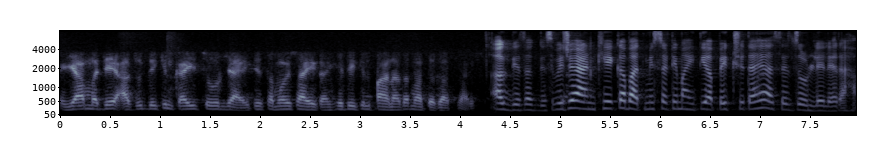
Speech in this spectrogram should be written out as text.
यामध्ये अजून देखील काही चोर जे आहे ते समावेश आहे का? हे देखील पाहणं आता महत्वाचं असणार आहे. अगदीच अगदीच. विजय आणखी एका बातमीसाठी माहिती अपेक्षित आहे असेच जोडलेले राहा.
